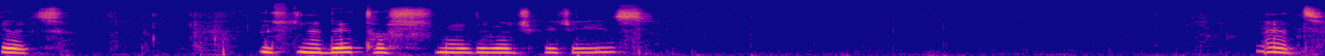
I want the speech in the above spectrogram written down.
Evet. Üstüne de taş merdiven çıkacağız. Evet.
